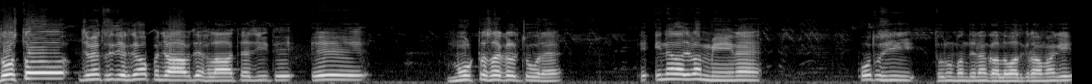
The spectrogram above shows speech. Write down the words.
ਦੋਸਤੋ, ਜਿਵੇਂ ਤੁਸੀਂ ਦੇਖਦੇ ਹੋ, ਪੰਜਾਬ ਦੇ ਹਾਲਾਤ ਹੈ ਜੀ ਤੇ ਇਹ ਮੋਟਰਸਾਈਕਲ ਚੋਰ ਹੈ। ਇਹ ਇਹਨਾਂ ਦਾ ਜਿਹੜਾ ਮੇਨ ਹੈ, ਉਹ ਤੁਸੀਂ ਤੁਹਾਨੂੰ ਬੰਦੇ ਨਾਲ ਗੱਲਬਾਤ ਕਰਾਵਾਂਗੇ।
